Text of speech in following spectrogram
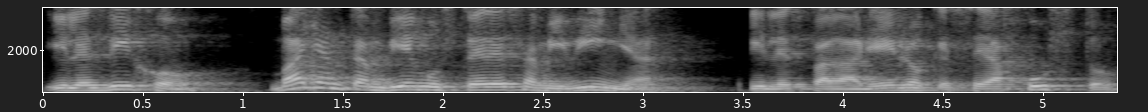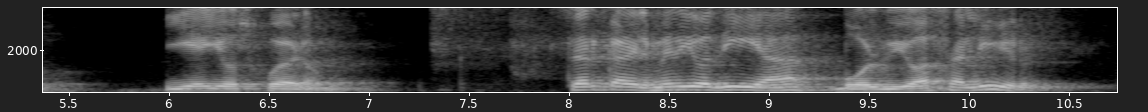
y les dijo, vayan también ustedes a mi viña y les pagaré lo que sea justo. Y ellos fueron. Cerca del mediodía volvió a salir,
